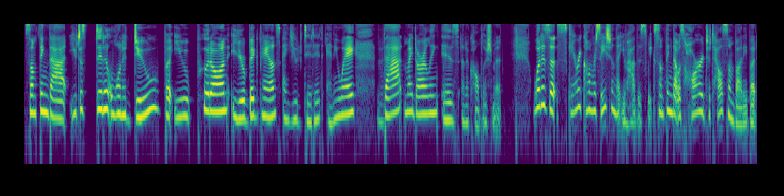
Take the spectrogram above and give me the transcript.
Something that you just didn't want to do, but you put on your big pants and you did it anyway. That, my darling, is an accomplishment. What is a scary conversation that you had this week? Something that was hard to tell somebody, but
